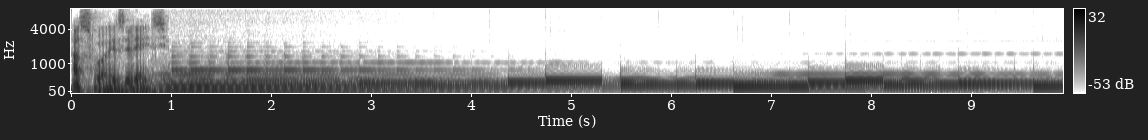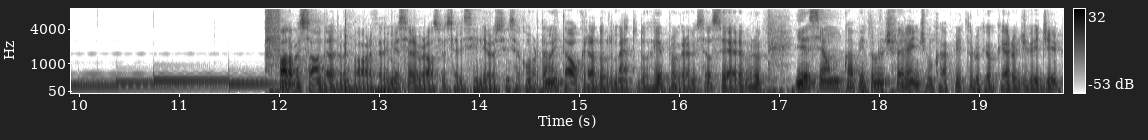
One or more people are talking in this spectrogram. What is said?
a sua resiliência. Fala pessoal, André do Bem Power Academia Cerebral, especialista em neurociência comportamental, criador do método Reprograme Seu Cérebro. E esse é um capítulo diferente, um capítulo que eu quero dividir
